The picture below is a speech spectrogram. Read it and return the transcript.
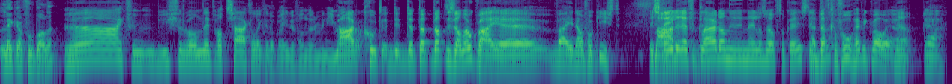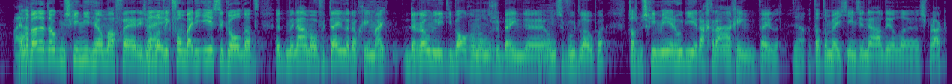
lekker voetballen. Ja, ik vind Wiever wel net wat zakelijker op een of andere manier. Maar goed, d- d- dat, dat is dan ook waar je, waar je dan voor kiest. Is Maar- Taylor even klaar dan in het Nederlands elftal, Kees? Ja, dat gevoel heb ik wel, ja. Ja. ja. ja, Alhoewel het ook misschien niet helemaal fair is. Nee. Want ik vond bij die eerste goal dat het met name over Taylor ook ging. Maar de Roon liet die bal gewoon onder zijn been, eh, onder zijn voet lopen. Het was misschien meer hoe die er achteraan ging, Taylor. Ja. Dat dat een beetje in zijn nadeel eh, sprak.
